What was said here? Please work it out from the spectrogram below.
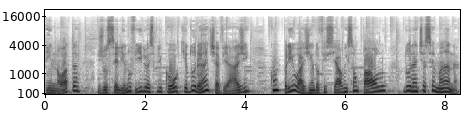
Em nota, Juscelino Filho explicou que durante a viagem cumpriu a agenda oficial em São Paulo durante a semana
